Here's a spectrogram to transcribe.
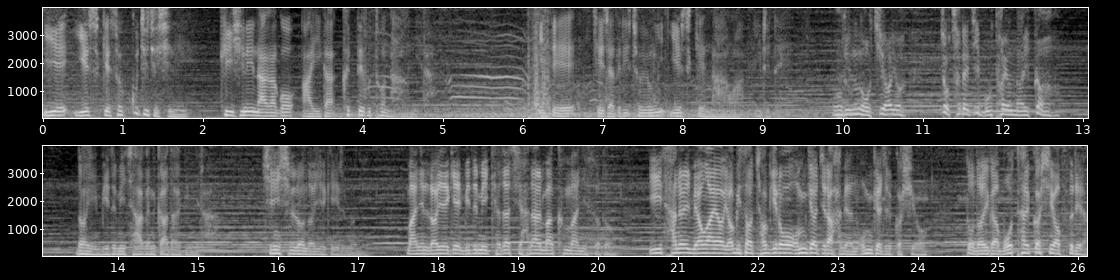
이에 예수께서 꾸짖으시니 귀신이 나가고 아이가 그때부터 나으니라. 이때에 제자들이 조용히 예수께 나와 이르되 우리는 어찌하여 쫓아내지 못하였나이까? 너희 믿음이 작은 까닭이니라 진실로 너희에게 이르노니 만일 너희에게 믿음이 겨자씨 한 알만큼만 있어도 이 산을 명하여 여기서 저기로 옮겨지라 하면 옮겨질 것이요 또 너희가 못할 것이 없으리라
